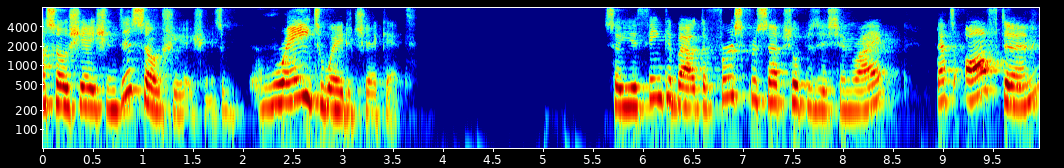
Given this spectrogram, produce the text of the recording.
Association, dissociation is a great way to check it. So you think about the first perceptual position, right? That's often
